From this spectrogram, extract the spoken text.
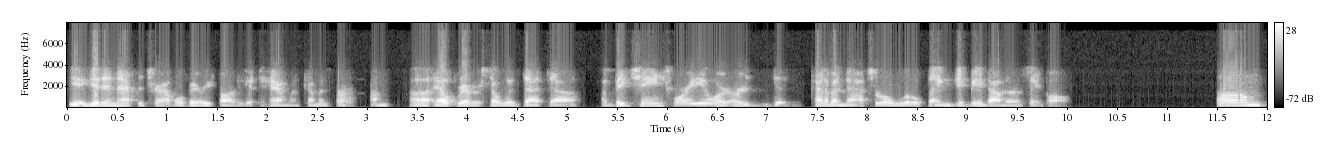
You, you didn't have to travel very far to get to Hamline, coming from um, uh, Elk River. So was that uh, a big change for you, or, or kind of a natural little thing being down there in St. Paul? Um,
